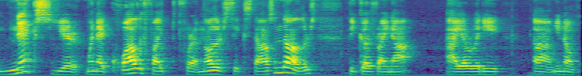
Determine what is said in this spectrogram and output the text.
next year when I qualify for another six thousand dollars, because right now I already, um, you know,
